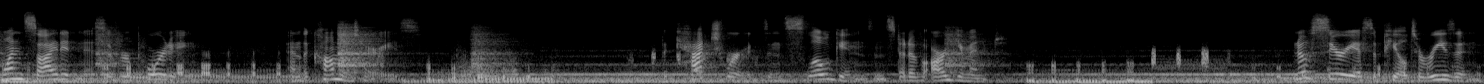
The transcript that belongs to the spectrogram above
one-sidedness of reporting, and the commentaries. The catchwords and slogans instead of argument no serious appeal to reason.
